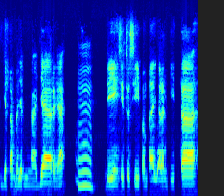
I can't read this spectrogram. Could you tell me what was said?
kegiatan belajar mengajar ya Hmm. di institusi pembelajaran kita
